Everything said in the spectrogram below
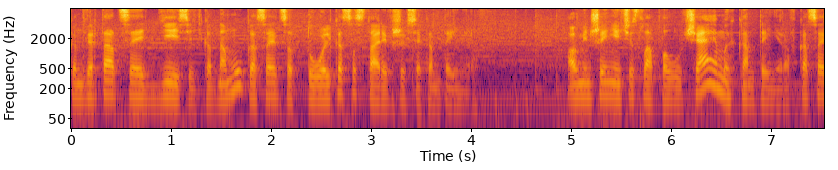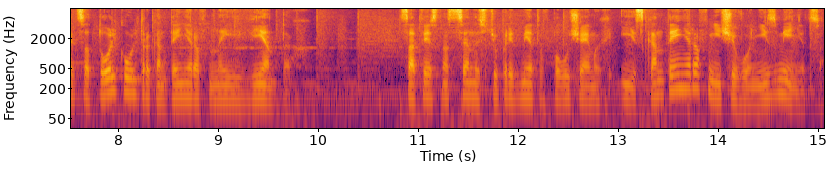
Конвертация 10 к 1 касается только состарившихся контейнеров. А уменьшение числа получаемых контейнеров касается только ультраконтейнеров на ивентах. Соответственно, с ценностью предметов, получаемых из контейнеров, ничего не изменится.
